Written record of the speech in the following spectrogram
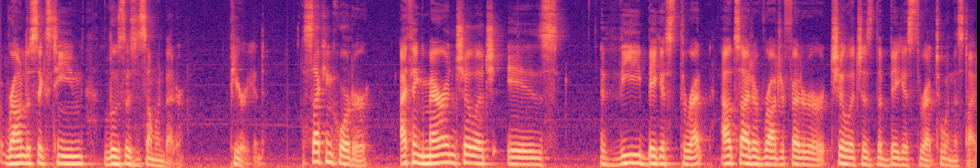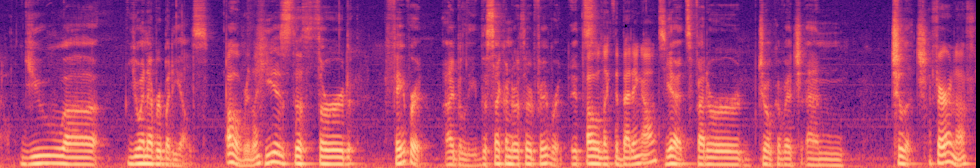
Round of 16 loses to someone better. Period. Second quarter, I think Marin Cilic is the biggest threat outside of Roger Federer. Cilic is the biggest threat to win this title. you, uh, you and everybody else. Oh, really? He is the third favorite, I believe, the second or third favorite. It's Oh, like the betting odds? yeah, it's Federer, Djokovic, and Cilic. Fair enough.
